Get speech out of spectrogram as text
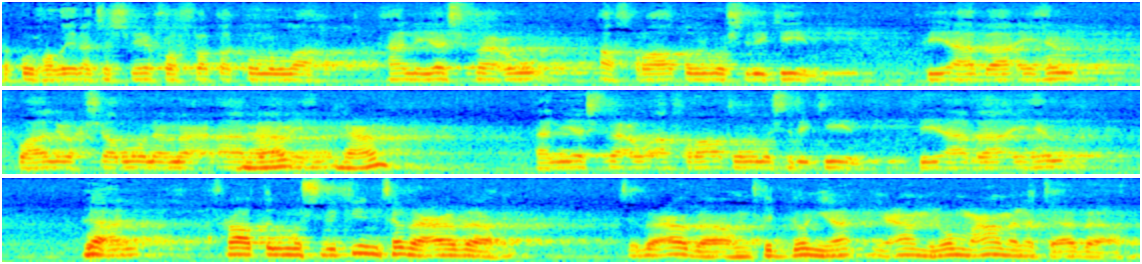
يقول فضيلة الشيخ وفقكم الله هل يشفع أفراط المشركين في آبائهم؟ وهل يحشرون مع آبائهم؟ نعم, نعم هل يشفع أفراط المشركين في آبائهم؟ لا أفراط المشركين تبع آبائهم تبع آبائهم في الدنيا يعاملون معاملة آبائهم.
